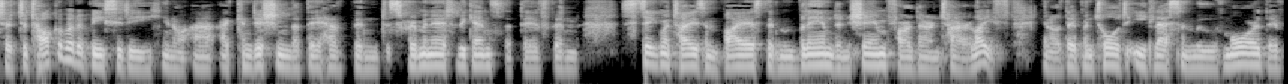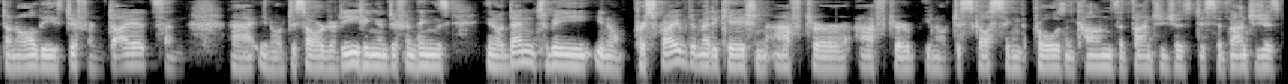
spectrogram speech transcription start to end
to to talk about obesity, you know, a, a, condition that they have been discriminated against, that they've been stigmatized and biased, they've been blamed and shamed for their entire life. You know, they've been told to eat less and move more. They've done all these different diets and, uh, you know, disordered eating and different things. You know, then to be, you know, prescribed a medication after, after, you know, discussing the pros and cons, advantages, disadvantages,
